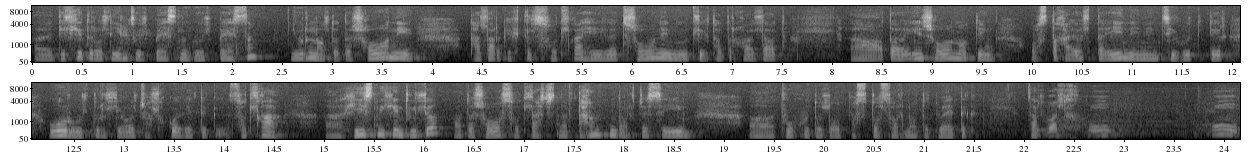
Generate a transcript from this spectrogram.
дэлхийд бол ийм зүйл байсан уу гэвэл байсан ер нь бол одоо шууны талаар гихтэл судалгаа хийгээд шууны нүүдлийг тодорхойлоод одоо энэ шуунуудын устдах аюултай энэ энэ цэгүүд дээр өөр үйлдвэрлэл явуулж болохгүй гэдэг судалгаа хийснийхээ төлөө одоо шувуу судлаач нар дарамтанд орж исэн ийм түүхүүд бол бус тус орнуудад байдаг. За болох хүн хүн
